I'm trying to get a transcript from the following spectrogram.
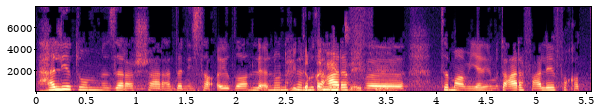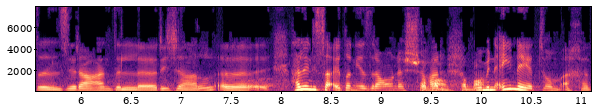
هل يتم زرع الشعر عند النساء أيضا؟ لأنه نحن المتعارف آه تمام يعني المتعارف عليه فقط الزراعة عند الرجال. آه هل النساء أيضا يزرعون الشعر؟ طبعاً طبعاً. ومن أين يتم أخذ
